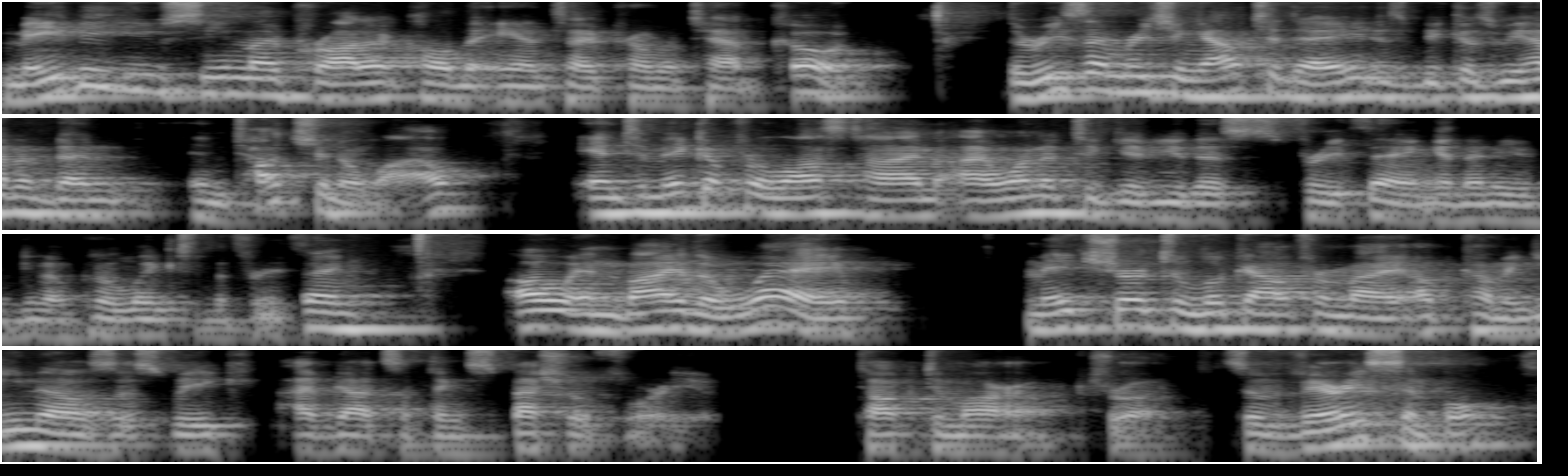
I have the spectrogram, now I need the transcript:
Maybe you've seen my product called the Anti Promo Tab Code. The reason I'm reaching out today is because we haven't been in touch in a while. And to make up for lost time, I wanted to give you this free thing. And then you, you know, put a link to the free thing. Oh, and by the way, make sure to look out for my upcoming emails this week. I've got something special for you. Talk tomorrow, Troy. So very simple.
